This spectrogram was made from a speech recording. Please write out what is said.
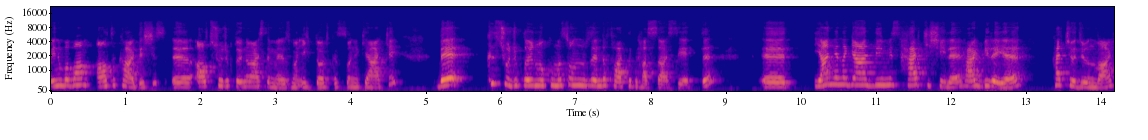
Benim babam altı kardeşiz, e, altı çocuk da üniversite mezunu, ilk dört kız, son iki erkek. Ve kız çocukların okuması onun üzerinde farklı bir hassasiyetti. E, yan yana geldiğimiz her kişiyle, her bireye kaç çocuğun var,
